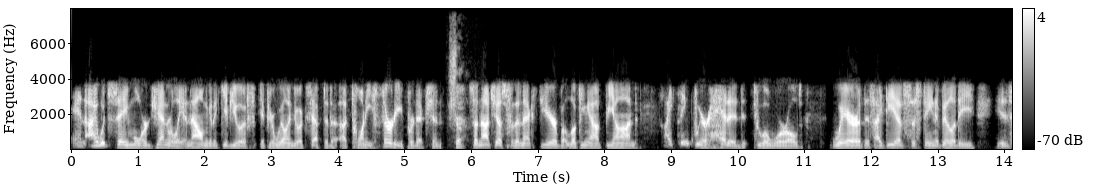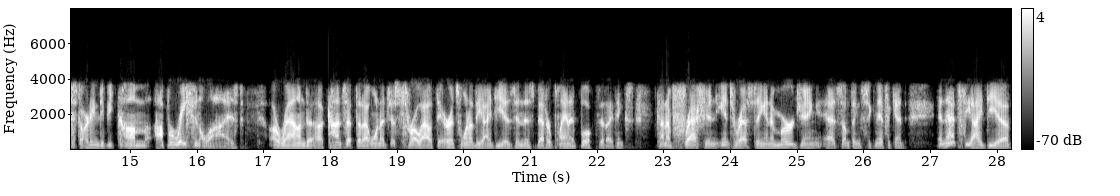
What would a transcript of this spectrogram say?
And I would say more generally, and now I'm going to give you, if, if you're willing to accept it, a 2030 prediction. Sure. So not just for the next year, but looking out beyond, I think we're headed to a world where this idea of sustainability is starting to become operationalized around a concept that I want to just throw out there. It's one of the ideas in this Better Planet book that I think's kind of fresh and interesting and emerging as something significant. And that's the idea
